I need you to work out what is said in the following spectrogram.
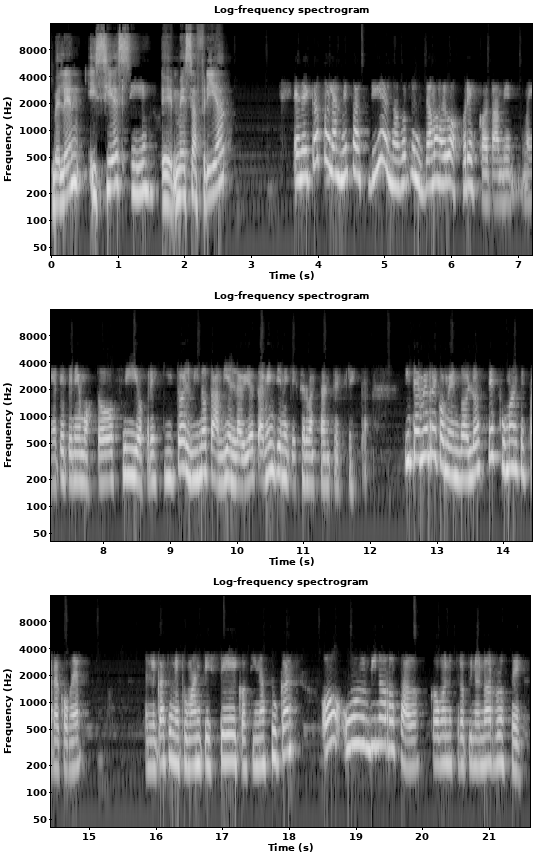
Belén, ¿y si es eh, mesa fría? En el caso de las mesas frías, nosotros necesitamos algo fresco también. Imagínate, tenemos todo frío, fresquito, el vino también, la bebida también tiene que ser bastante fresca. Y también recomiendo los espumantes para comer. En el caso de un espumante seco, sin azúcar, o un vino rosado, como nuestro Pinot Noir rosé,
